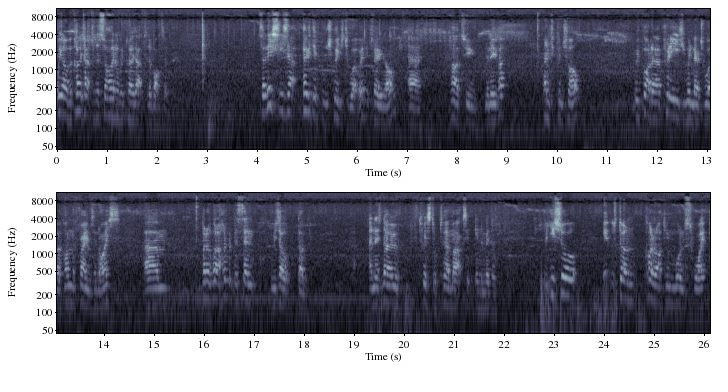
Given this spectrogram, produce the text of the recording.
We either close out to the side or we close out to the bottom. So this is a very difficult squeegee to work with. It's very long uh, hard to manoeuvre and to control. We've got a pretty easy window to work on. The frames are nice um, but I've got 100% result done. And there's no twist or turn marks in the middle. But you saw it was done kind of like in one swipe.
